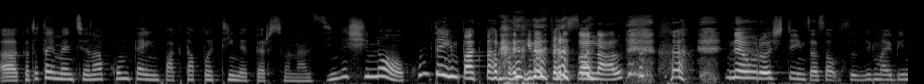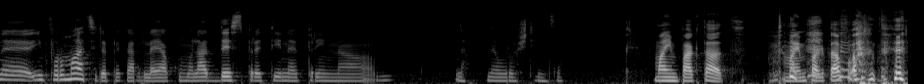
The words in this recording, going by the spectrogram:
Uh, că tot ai menționat cum te-a impactat pe tine personal. Zine și nouă, cum te-a impactat pe tine personal neuroștiința sau, să zic mai bine, informațiile pe care le-ai acumulat despre tine prin uh, na, neuroștiință? M-a impactat m-a impactat foarte,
